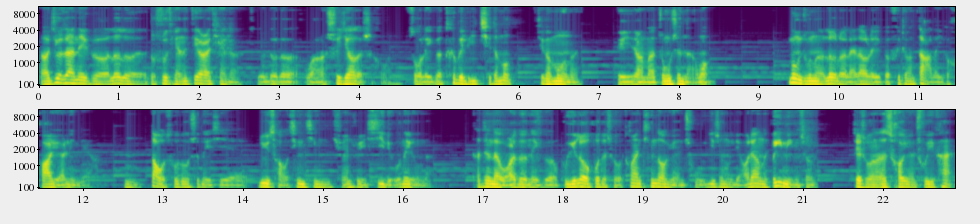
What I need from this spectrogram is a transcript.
然后就在那个乐乐手术前的第二天呢，就乐乐晚上睡觉的时候，做了一个特别离奇的梦。这个梦呢，可以让他终身难忘。梦中呢，乐乐来到了一个非常大的一个花园里面啊，嗯，到处都是那些绿草青青、泉水溪流那种的。他正在玩的那个不亦乐乎的时候，突然听到远处一声嘹亮的悲鸣声。这时候呢，他朝远处一看，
